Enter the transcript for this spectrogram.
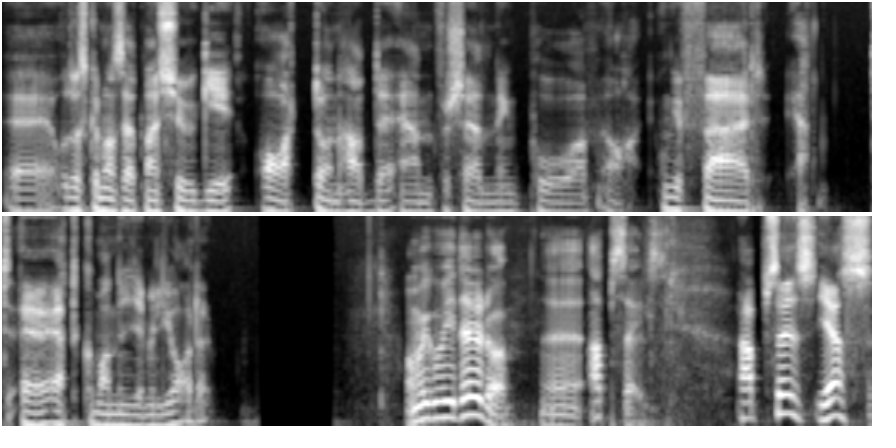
Eh, och då ska man säga att man 2018 hade en försäljning på ja, ungefär 1,9 eh, miljarder. Om vi går vidare då, eh, Upsales. Upsales, yes.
